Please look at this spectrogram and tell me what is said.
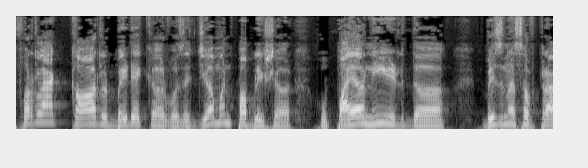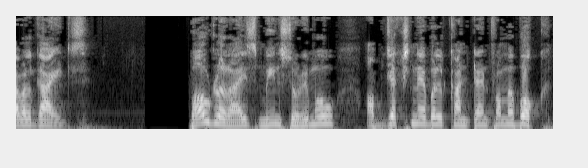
Verlag Karl Baedeker was a German publisher who pioneered the business of travel guides. Bowdlerize means to remove objectionable content from a book.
